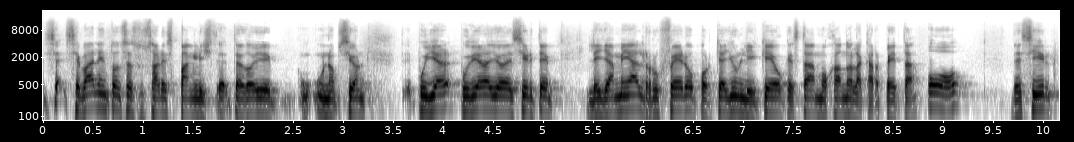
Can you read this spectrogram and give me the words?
Se, vale entonces usar spanglish, te, doy una opción. Pudiera, pudiera, yo decirte, le llamé al rufero porque hay un liqueo que está mojando la carpeta, o decir,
